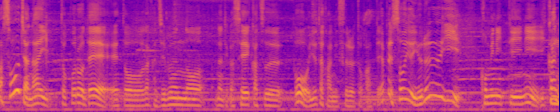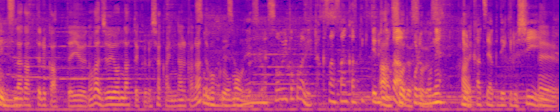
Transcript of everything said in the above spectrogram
あ、そうじゃないところで、えっと、なんか自分のなんていうか生活を豊かにするとかってやっぱりそういう緩いコミュニティにいかにつながってるかっていうのが重要になってくる社会になるかなって僕は思うんですよ。ね、そういうところにたくさん参加できてる人あがそうですこれもねそうです。はいより活躍できるし、え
